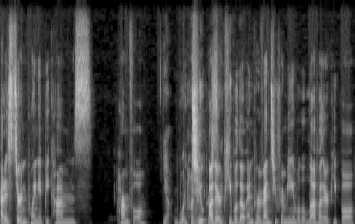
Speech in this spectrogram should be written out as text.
at a certain point, it becomes harmful yeah, 100%. to other people, though, and prevents you from being able to love other people.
